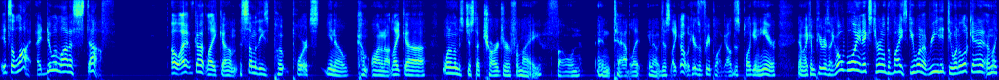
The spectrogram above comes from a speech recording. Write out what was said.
It's a lot. I do a lot of stuff. Oh, I've got, like, um, some of these po ports, you know, come on and on. Like, uh, one of them is just a charger for my phone and tablet, you know, just like, oh, here's a free plug. I'll just plug in here. And my computer's like, oh boy, an external device. Do you want to read it? Do you want to look at it? I'm like,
